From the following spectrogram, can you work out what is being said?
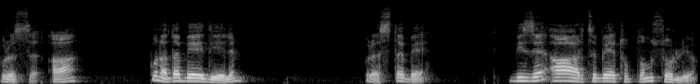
Burası a. Buna da b diyelim. Burası da b. Bize a artı b toplamı soruluyor.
